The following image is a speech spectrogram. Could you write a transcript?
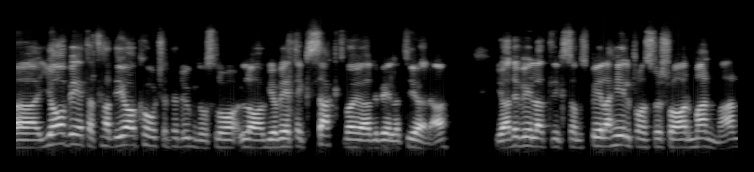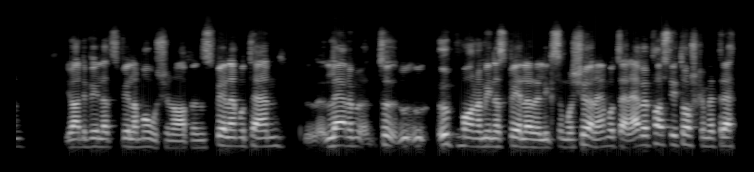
Uh, jag vet att hade jag coachat ett ungdomslag, jag vet exakt vad jag hade velat göra. Jag hade velat liksom spela helplansförsvar, man-man. Jag hade velat spela motion offense, spela mot en, lära, uppmana mina spelare liksom att köra mot en. Även fast vi torskar med 30,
